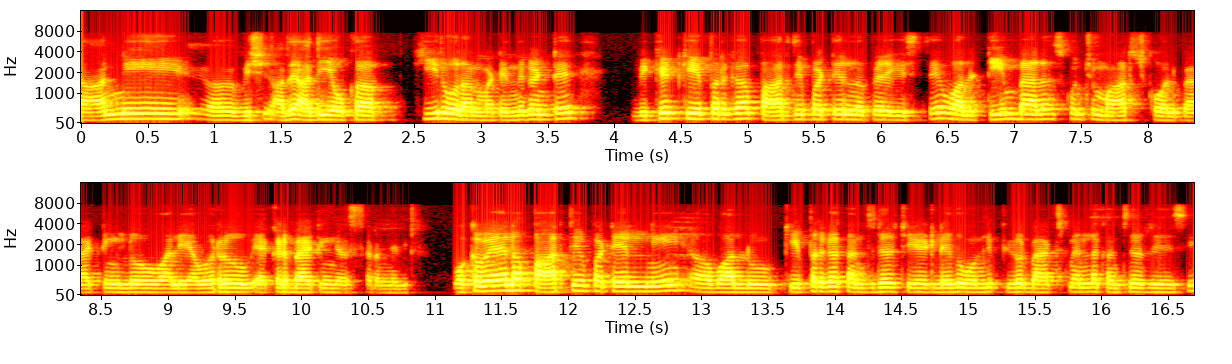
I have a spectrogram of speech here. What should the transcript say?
దాన్ని అదే అది ఒక కీ రోల్ అనమాట ఎందుకంటే వికెట్ కీపర్గా పార్థివ్ పటేల్ ఉపయోగిస్తే వాళ్ళ టీం బ్యాలెన్స్ కొంచెం మార్చుకోవాలి బ్యాటింగ్లో వాళ్ళు ఎవరు ఎక్కడ బ్యాటింగ్ చేస్తారు అనేది ఒకవేళ పార్థివ్ పటేల్ని వాళ్ళు కీపర్గా కన్సిడర్ చేయట్లేదు ఓన్లీ ప్యూర్ బ్యాట్స్మెన్ లా కన్సిడర్ చేసి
